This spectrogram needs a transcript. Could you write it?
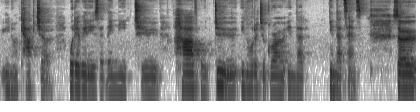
you know, capture whatever it is that they need to have or do in order to grow in that in that sense. So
